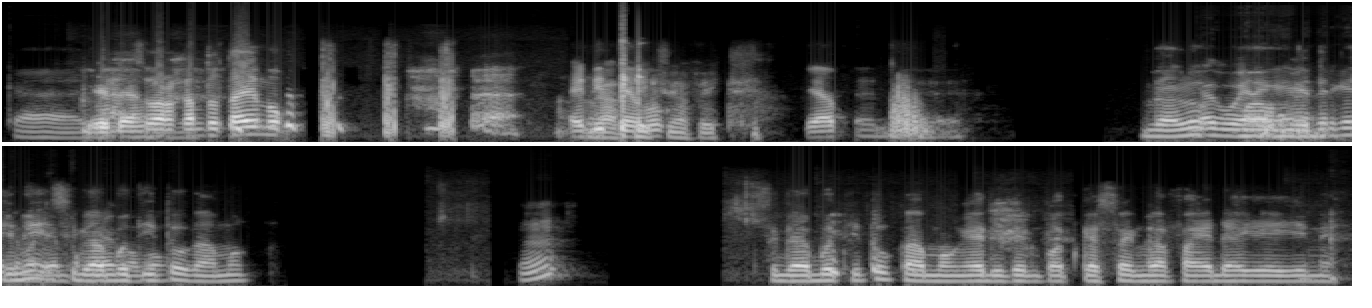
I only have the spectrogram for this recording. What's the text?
Kan. Ya. Suara kentut aja mau. Edit ya, fix Muk. fix Aduh. nggak lu mau ngedit ini segabut itu kamu Hmm? segabut itu kamu ngeditin podcast yang nggak faedah kayak gini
